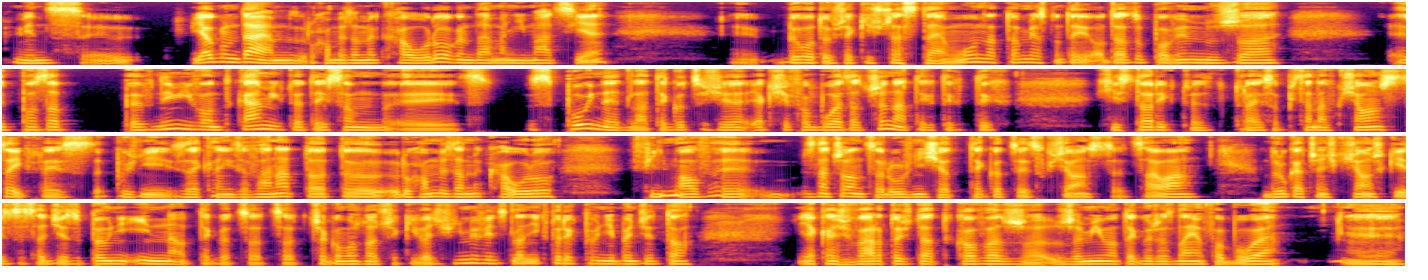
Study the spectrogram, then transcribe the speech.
Więc y, ja oglądałem Ruchomy Zamek Hauru, oglądałem animację. Było to już jakiś czas temu, natomiast tutaj od razu powiem, że poza pewnymi wątkami, które tutaj są spójne dla tego, co się, jak się fabuła zaczyna, tych, tych, tych historii, która, która jest opisana w książce i która jest później zekranizowana, to, to Ruchomy Zamek Kauru filmowy znacząco różni się od tego, co jest w książce. Cała druga część książki jest w zasadzie zupełnie inna od tego, co, co, czego można oczekiwać w filmie, więc dla niektórych pewnie będzie to jakaś wartość dodatkowa, że, że mimo tego, że znają fabułę yy,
